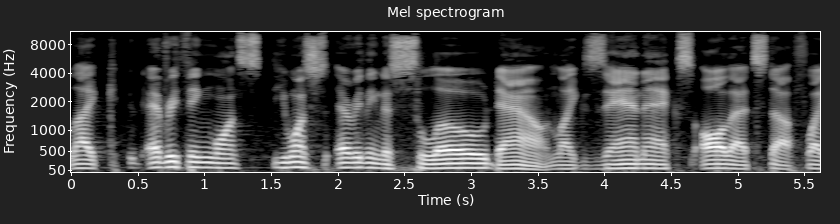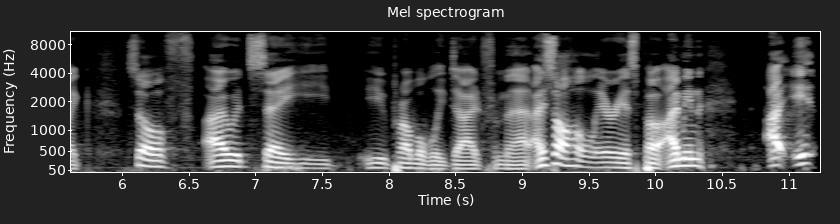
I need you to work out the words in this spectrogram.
like everything wants. He wants everything to slow down, like Xanax, all that stuff. Like so, if, I would say he he probably died from that. I saw hilarious post. I mean. I, it,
